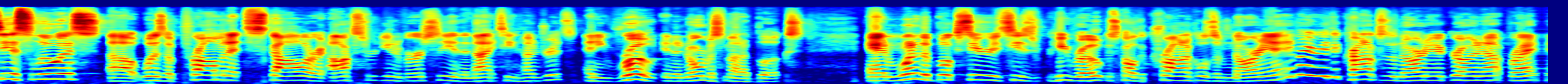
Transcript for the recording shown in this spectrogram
C.S. Lewis uh, was a prominent scholar at Oxford University in the 1900s, and he wrote an enormous amount of books. And one of the book series he wrote was called The Chronicles of Narnia. Anybody read The Chronicles of Narnia growing up, right?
